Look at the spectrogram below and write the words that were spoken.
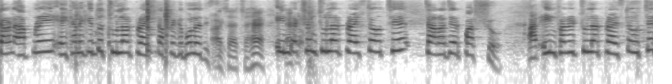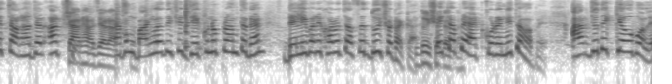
কারণ আপনি এখানে কিন্তু চুলার প্রাইসটা আপনাকে বলে দিচ্ছি। আচ্ছা আচ্ছা হ্যাঁ। ইন্ডাকশন চুলার প্রাইসটা হচ্ছে চার হাজার পাঁচশো আর ইনফ্রারেড চুলার প্রাইসটা হচ্ছে চার হাজার আটশো। 4,800 এবং বাংলাদেশের যে কোনো প্রান্তে নেন ডেলিভারি খরচ আছে দুইশো টাকা। এটা আপনি অ্যাড করে নিতে হবে। আর যদি কেউ বলে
